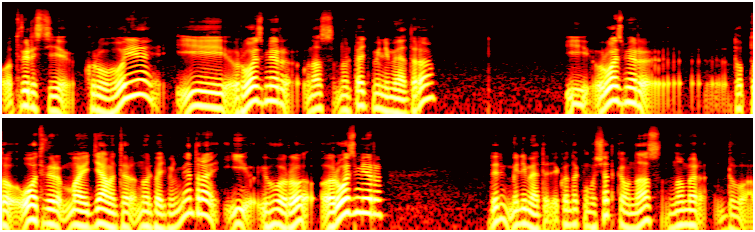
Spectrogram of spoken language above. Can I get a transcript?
отверстие круглої і розмір у нас 0,5 мм. І розмір, тобто отвір має діаметр 0,5 мм і його розмір 1 мм. І контактна площадка у нас номер 2.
